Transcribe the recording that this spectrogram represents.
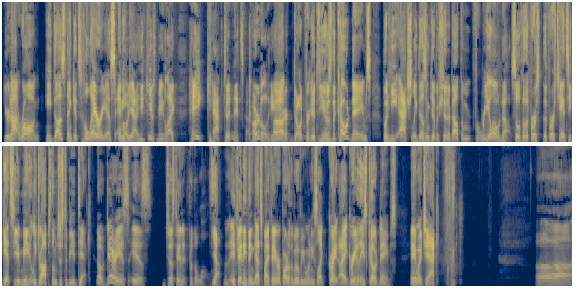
You're not wrong. He does think it's hilarious, and he oh yeah, he keeps being like, "Hey, Captain, it's Colonel here." Uh, don't forget to use the code names, but he actually doesn't give a shit about them for real. Oh, no. So for the first the first chance he gets, he immediately drops them just to be a dick. no, Darius is just in it for the lulz. Yeah. If anything, that's my favorite part of the movie when he's like, "Great, I agree to these code names." Anyway, Jack. Uh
